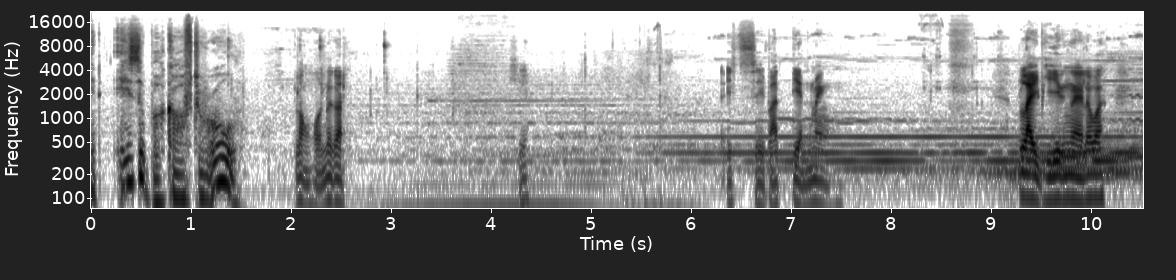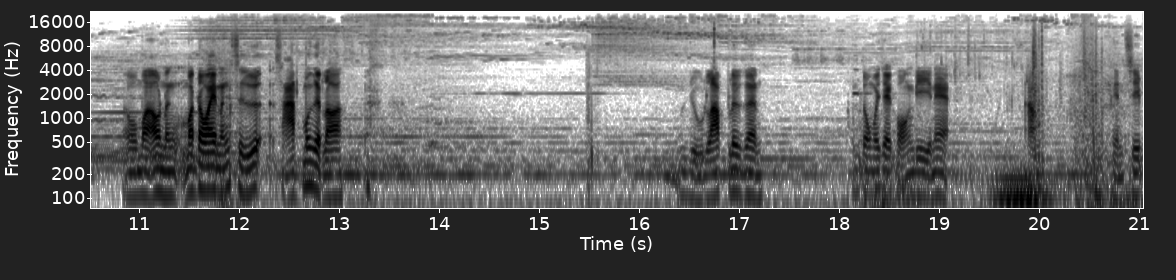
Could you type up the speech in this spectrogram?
It is a book after all. ลองหนไปก่อน ไอ้เซบาสเตียนแม่งไล่ผียังไงแล้ววะเอามาเอาหนังมาดอยหนังสือศาสตร์มืดเหรอ อยู่ลับเหลือเกินมันต้องไม่ใช่ของดีแน่เอาเพนซิป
